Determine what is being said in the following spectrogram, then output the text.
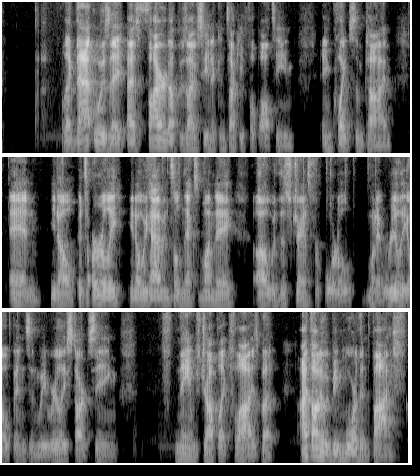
Like that was a as fired up as I've seen a Kentucky football team in quite some time. And you know, it's early. You know, we have until next Monday uh, with this transfer portal when it really opens and we really start seeing names drop like flies. But I thought it would be more than five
